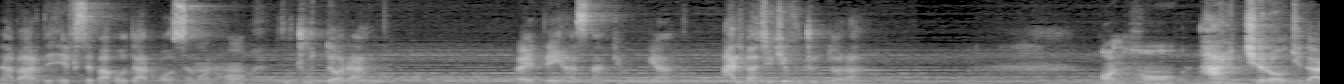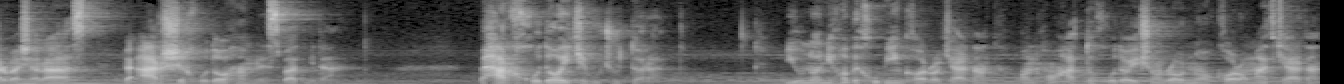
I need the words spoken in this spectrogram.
نبرد حفظ بقا در آسمان ها وجود دارد؟ ادهی هستند که می‌گویند البته که وجود دارد. آنها هر چرا که در بشر است به عرش خدا هم نسبت می‌دهند. به هر خدایی که وجود دارد. یونانی ها به خوبی این کار را کردند. آنها حتی خدایشان را ناکارآمد کردند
